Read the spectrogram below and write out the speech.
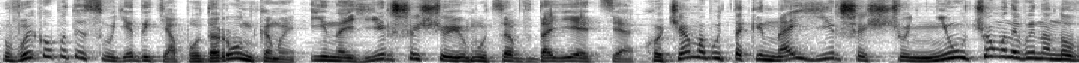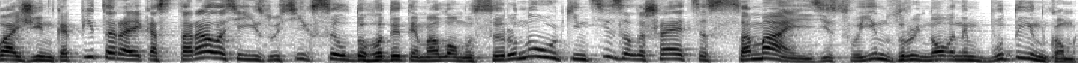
викупити своє дитя подарунками. І найгірше, що йому це вдається. Хоча, мабуть, таки найгірше, що ні у чому не винна нова жінка Пітера, яка старалася із усіх сил догодити малому сирону, у кінці залишається сама зі своїм зруйнованим будинком.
